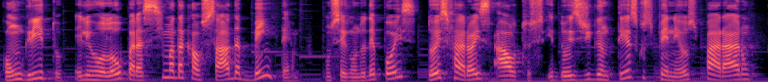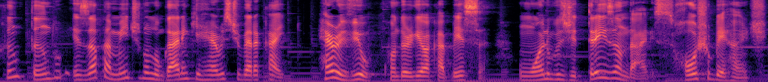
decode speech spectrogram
Com um grito, ele rolou para cima da calçada bem tempo. Um segundo depois, dois faróis altos e dois gigantescos pneus pararam cantando exatamente no lugar em que Harry estivera caído. Harry viu, quando ergueu a cabeça, um ônibus de três andares, roxo berrante,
